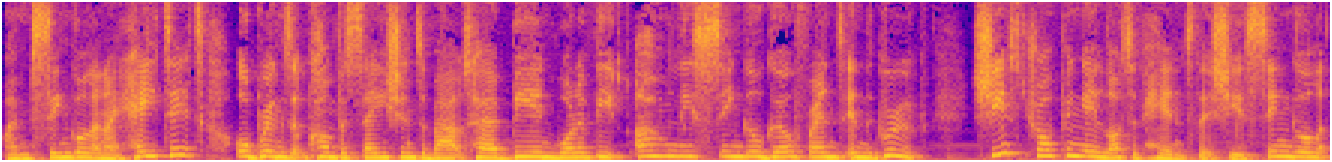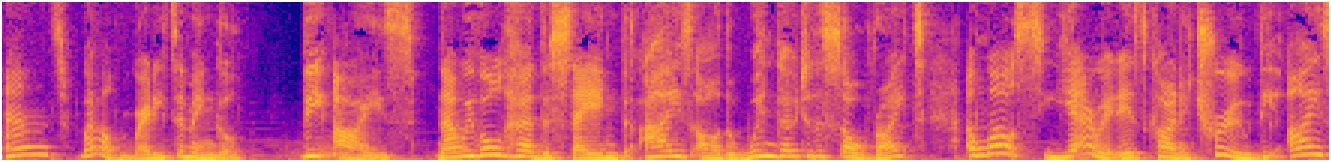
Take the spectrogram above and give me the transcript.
I'm single and I hate it, or brings up conversations about her being one of the only single girlfriends in the group, she is dropping a lot of hints that she is single and, well, ready to mingle. The eyes. Now, we've all heard the saying, the eyes are the window to the soul, right? And whilst, yeah, it is kind of true, the eyes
